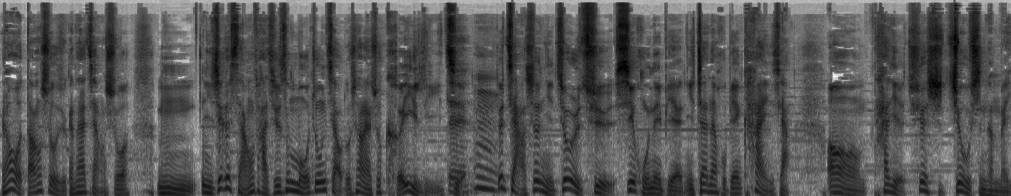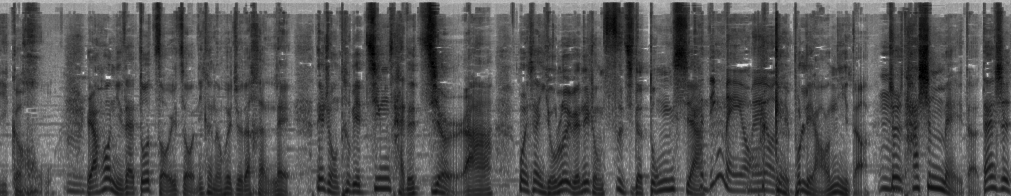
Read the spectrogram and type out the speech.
然后我当时我就跟他讲说，嗯，你这个想法其实从某种角度上来说可以理解，嗯，就假设你就是去西湖那边，你站在湖边看一下，嗯，它也确实就是那么一个湖，然后你再多走一走，你可能会觉得很累，那种特别精彩的景儿啊，或者像游乐园那种刺激的东西？”啊肯，定没有，没有给不了你的，就是它是美的，但是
